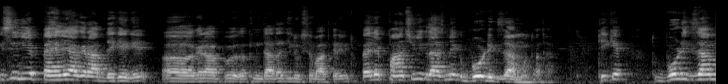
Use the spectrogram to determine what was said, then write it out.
इसीलिए पहले अगर आप देखेंगे अगर आप अपने दादाजी लोग से बात करेंगे तो पहले पाँचवीं क्लास में एक बोर्ड एग्ज़ाम होता था, ठीक है? तो बोर्ड एग्ज़ाम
